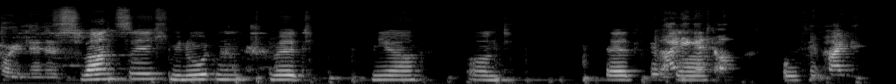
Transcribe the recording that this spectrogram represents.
Toilette. 20 Minuten mit mir und Dem Heiligen Edgar auf. Dem Heiligen.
